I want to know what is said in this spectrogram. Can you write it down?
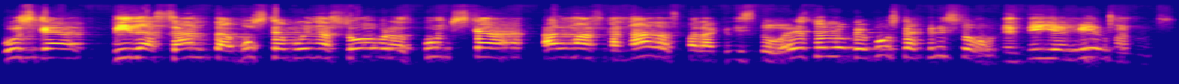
Busca vida santa, busca buenas obras, busca almas ganadas para Cristo. Eso es lo que busca Cristo en ti y en mí, hermanos.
